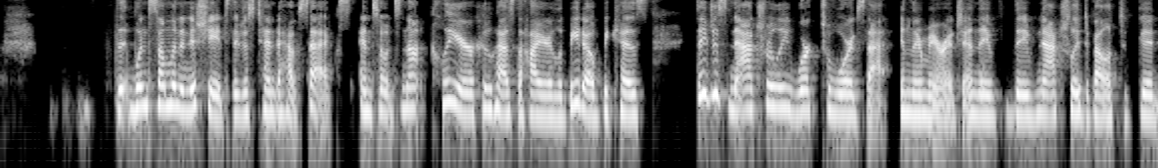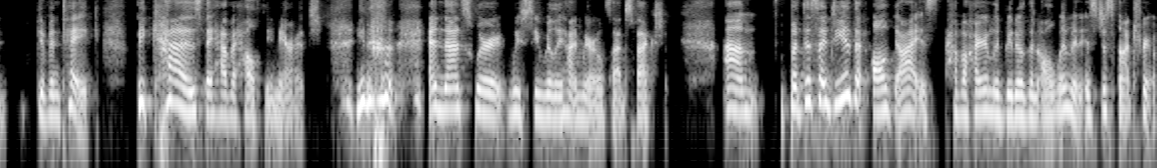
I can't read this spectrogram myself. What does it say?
when someone initiates, they just tend to have sex. And so it's not clear who has the higher libido because they just naturally work towards that in their marriage and they've they've naturally developed a good give and take because they have a healthy marriage you know and that's where we see really high marital satisfaction um, but this idea that all guys have a higher libido than all women is just not true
